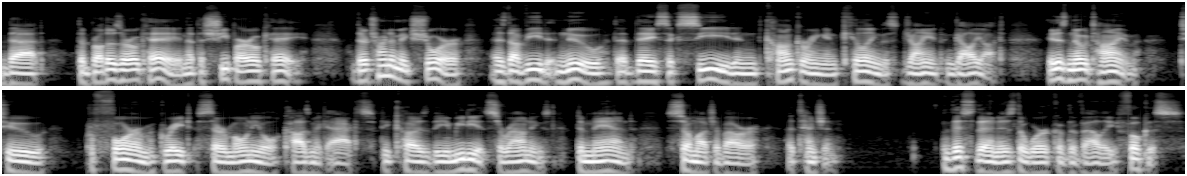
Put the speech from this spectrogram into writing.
that the brothers are okay and that the sheep are okay. They're trying to make sure, as David knew, that they succeed in conquering and killing this giant Goliath. It is no time to perform great ceremonial cosmic acts because the immediate surroundings demand so much of our attention. This then is the work of the valley. Focus.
